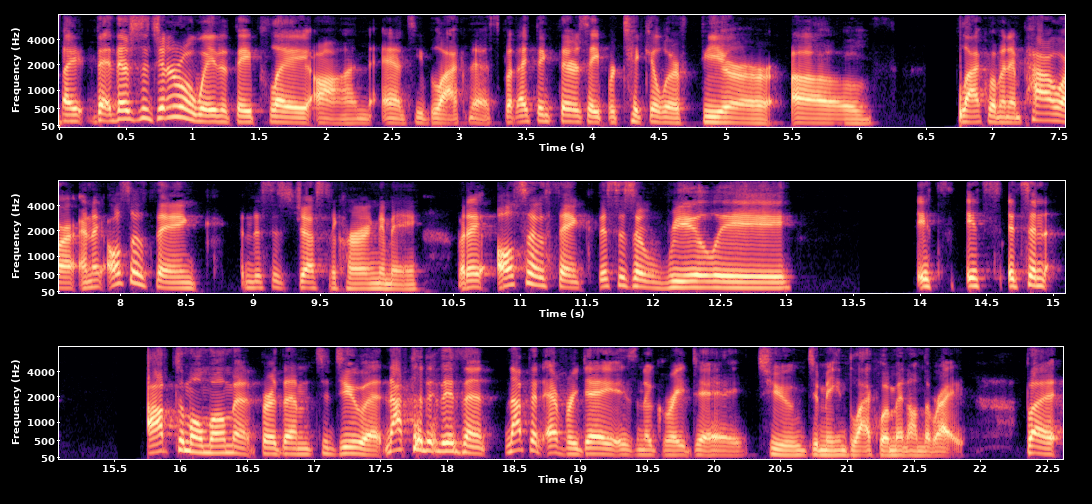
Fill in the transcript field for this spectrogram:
play, there's a general way that they play on anti-blackness, but I think there's a particular fear of black women in power, and I also think, and this is just occurring to me, but I also think this is a really, it's it's it's an optimal moment for them to do it. Not that it isn't, not that every day isn't a great day to demean black women on the right, but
